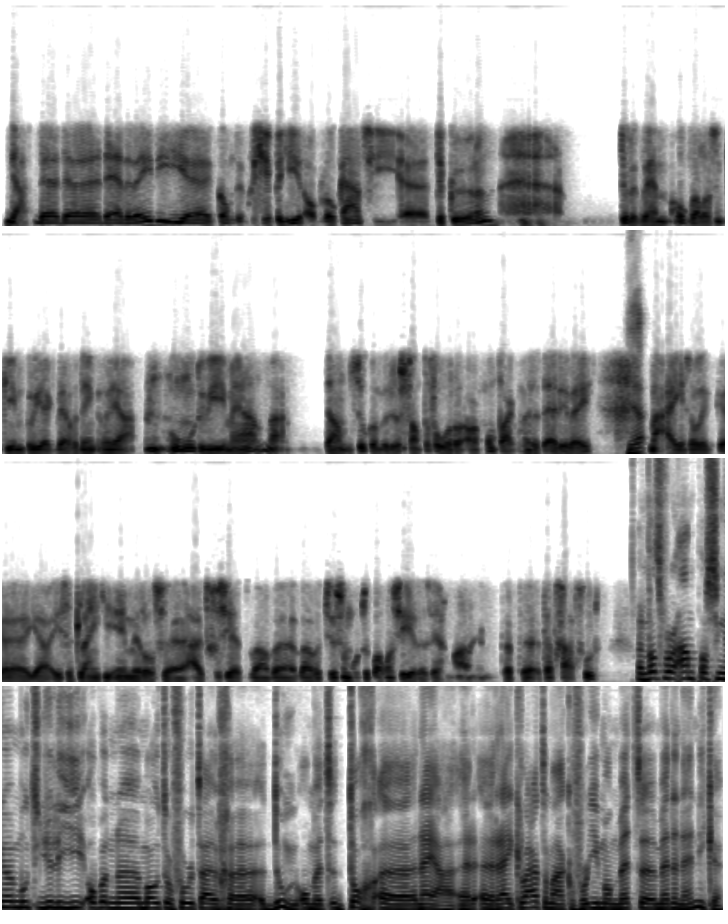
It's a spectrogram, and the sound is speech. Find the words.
Ja, de, de, de RDW die eh, komt in principe hier op locatie eh, te keuren. Eh natuurlijk, we hebben ook wel eens een keer een project waar we denken, van, ja, hoe moeten we hiermee aan? Nou, dan zoeken we dus van tevoren al contact met het RDW. Ja. Maar eigenlijk eh, ja, is het lijntje inmiddels eh, uitgezet waar we, waar we tussen moeten balanceren, zeg maar. En dat, eh, dat gaat goed. En wat voor aanpassingen moeten jullie op een motorvoertuig doen om het toch nou ja, r- rij klaar te maken voor iemand met, met een handicap?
